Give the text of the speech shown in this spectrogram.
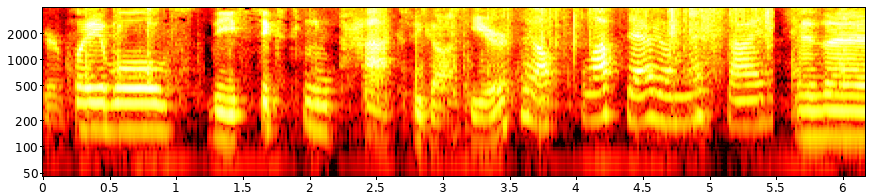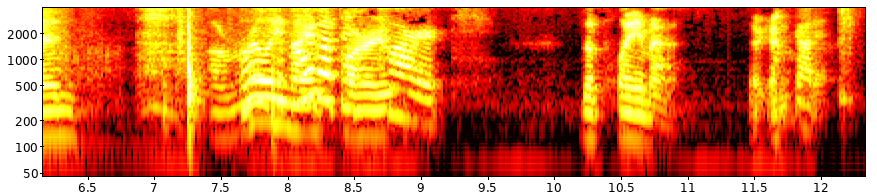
your playables, the 16 packs we got here. They all flopped out on this side. And then a oh, really forgot nice about part, this part. the playmat. There You go. got it.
